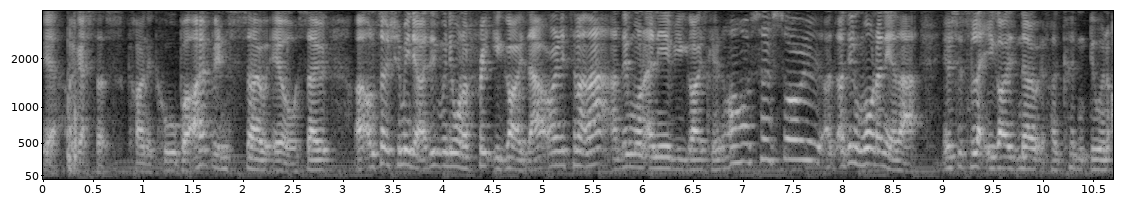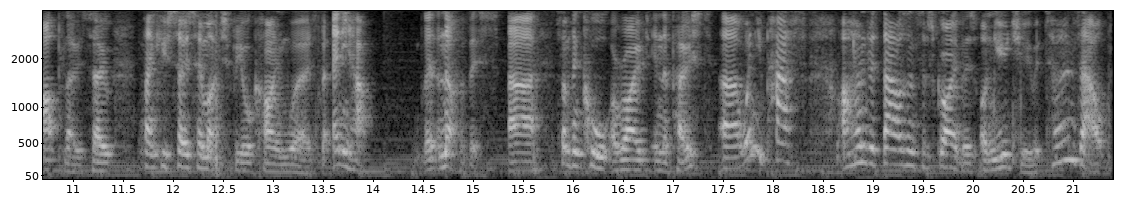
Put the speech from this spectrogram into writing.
yeah, I guess that's kind of cool. But I've been so ill. So uh, on social media, I didn't really want to freak you guys out or anything like that. I didn't want any of you guys going, oh, I'm so sorry. I, I didn't want any of that. It was just to let you guys know if I couldn't do an upload. So thank you so, so much for your kind words. But anyhow, enough of this. Uh, something cool arrived in the post. Uh, when you pass 100,000 subscribers on YouTube, it turns out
